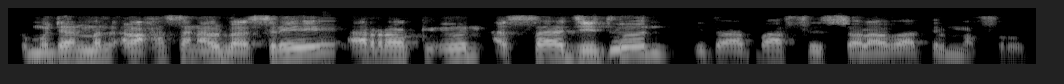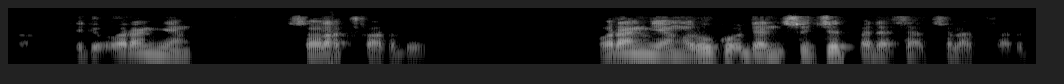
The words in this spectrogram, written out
Kemudian Al-Hasan Al-Basri, Ar-Raki'un As-Sajidun, itu apa? Fis sholawatil mafruḍah. Jadi orang yang sholat fardu. Orang yang ruku dan sujud pada saat sholat fardu.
